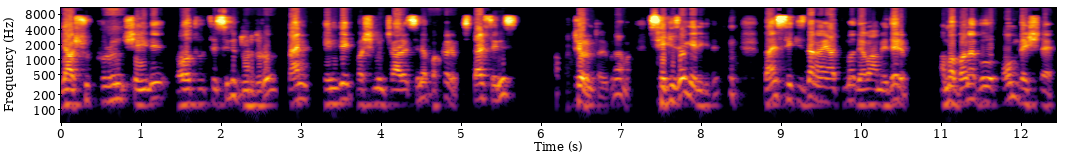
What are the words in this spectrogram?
Ya şu kurun şeyini, volatilitesini durdurun. Ben kendi başımın çaresine bakarım. İsterseniz atıyorum tabii bunu ama 8'e geri gidin. ben 8'den hayatıma devam ederim. Ama bana bu 15 ile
